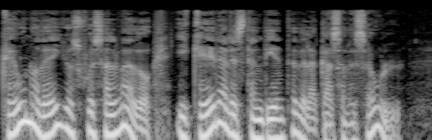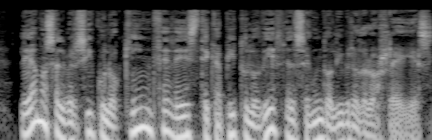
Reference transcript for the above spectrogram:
que uno de ellos fue salvado y que era descendiente de la casa de Saúl. Leamos el versículo 15 de este capítulo 10 del segundo libro de los Reyes.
